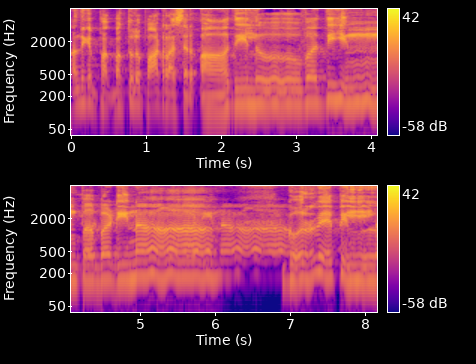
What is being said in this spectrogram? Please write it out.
అందుకే భక్తులు పాట రాశారు. ఆదిలో వధింపబడిన గొర్రె పిల్ల.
